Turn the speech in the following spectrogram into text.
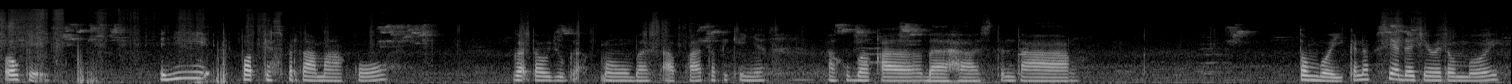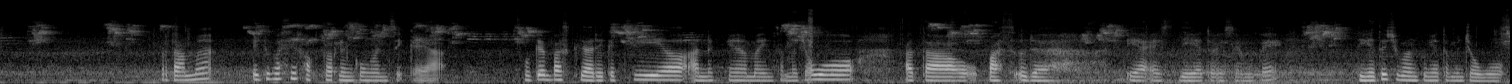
Oke, ini podcast pertama aku. Gak tahu juga mau bahas apa, tapi kayaknya aku bakal bahas tentang tomboy. Kenapa sih ada cewek tomboy? Pertama, itu pasti faktor lingkungan sih kayak mungkin pas dari kecil anaknya main sama cowok atau pas udah ya SD atau SMP dia tuh cuma punya temen cowok.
